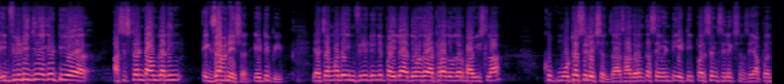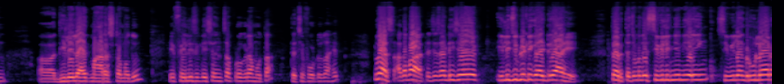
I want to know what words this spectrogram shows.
Infinity engineering T assistant town planning examination A T P याच्यामध्ये इन्फिनिटीने पहिल्या दोन हजार अठरा दोन हजार बावीसला खूप मोठं सिलेक्शन जा साधारणतः सेवन्टी एटी पर्सेंट सिलेक्शन्स हे आपण दिलेले आहेत महाराष्ट्रामधून. हे फेलिसिटेशनचा प्रोग्राम होता त्याचे फोटोज आहेत. प्लस आता बा त्याच्यासाठी जे इलिजिबिलिटी क्रायटेरिया आहे तर त्याच्यामध्ये civil engineering civil and rural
